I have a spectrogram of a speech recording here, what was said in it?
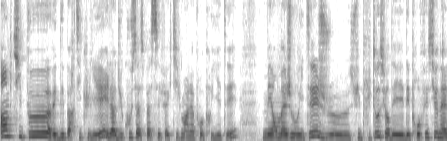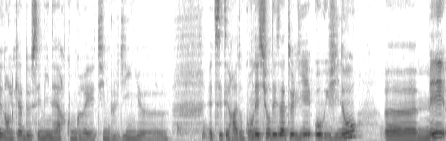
un petit peu avec des particuliers. Et là, du coup, ça se passe effectivement à la propriété. Mais en majorité, je suis plutôt sur des, professionnels dans le cadre de séminaires, congrès, team building, euh, etc. Donc on est sur des ateliers originaux, euh, mais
